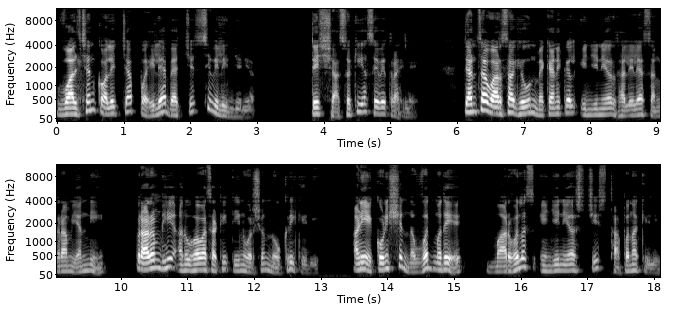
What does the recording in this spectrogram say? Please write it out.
वालचंद कॉलेजच्या पहिल्या बॅचचे सिव्हिल इंजिनियर. ते शासकीय सेवेत राहिले. त्यांचा वारसा घेऊन मेकॅनिकल इंजिनियर झालेल्या संग्राम यांनी प्रारंभी अनुभवासाठी तीन वर्ष नोकरी केली आणि एकोणीसशे नव्वदमध्ये मार्व्हलस इंजिनियर्सची स्थापना केली.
